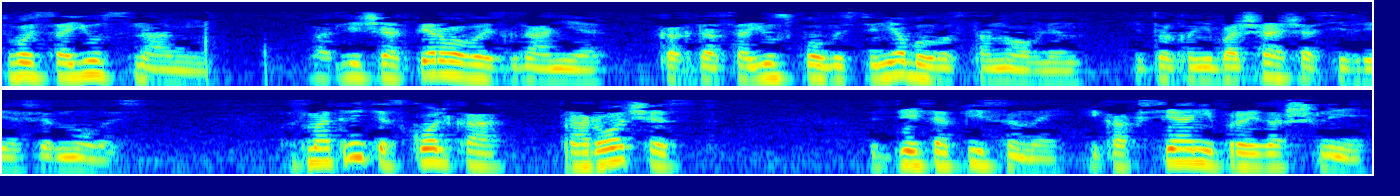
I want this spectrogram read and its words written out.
свой союз с нами. В отличие от первого изгнания, когда союз полностью не был восстановлен, и только небольшая часть евреев вернулась. Посмотрите, сколько пророчеств здесь описаны, и как все они произошли.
